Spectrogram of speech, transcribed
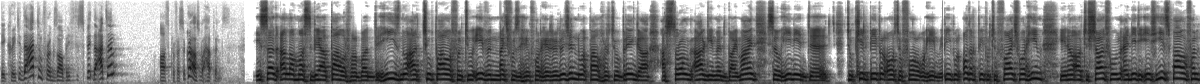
It created the atom, for example. If you split the atom, ask Professor Krauss what happens. He said Allah must be a powerful, but he's not too powerful to even fight for, for his religion, not powerful to bring a, a strong argument by mind. So he need uh, to kill people or to follow him. People, other people to fight for him, you know, or to shout for him. And if he's powerful,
